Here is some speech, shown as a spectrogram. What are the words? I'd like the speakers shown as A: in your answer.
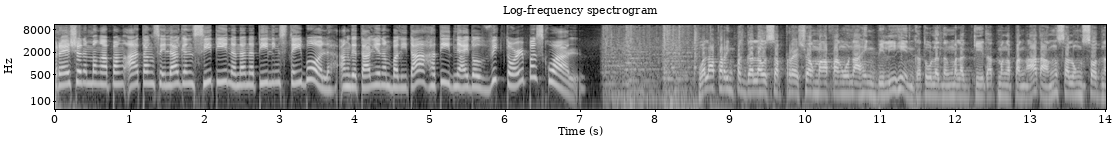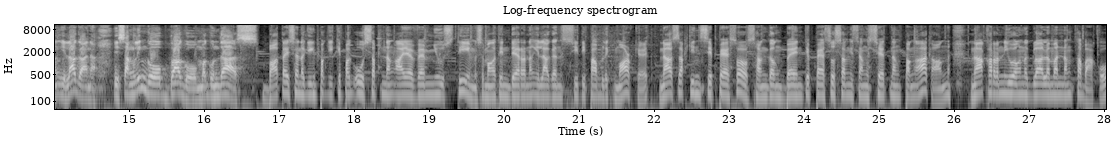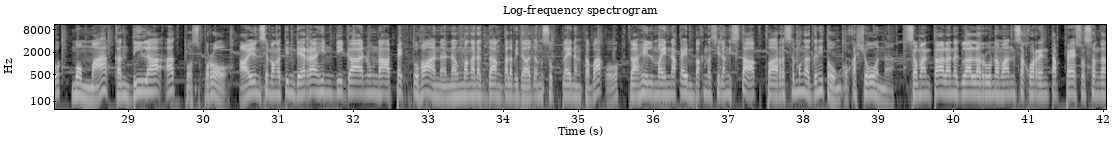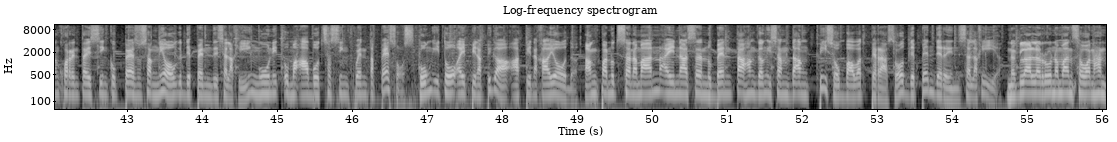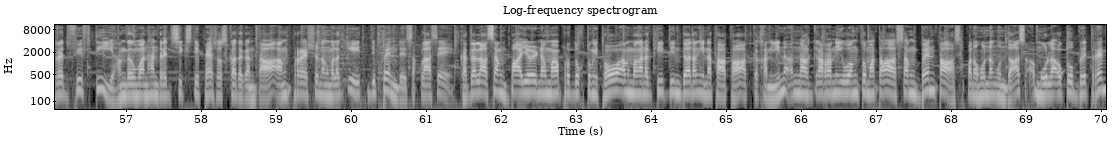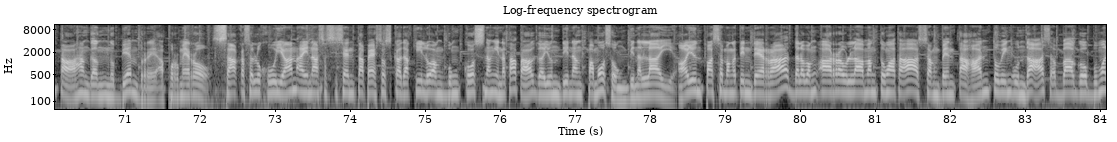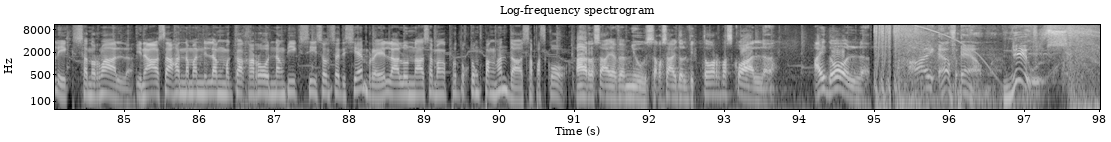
A: Presyo ng mga pang-atang sa Ilagan City nananatiling stable. Ang detalye ng balita hatid ni Idol Victor Pascual.
B: Wala pa ring paggalaw sa presyo ang mga pangunahing bilihin katulad ng malagkit at mga pangatang sa lungsod ng Ilagan isang linggo bago magundas.
C: Batay sa naging pakikipag-usap ng IFM News Team sa mga tindera ng Ilagan City Public Market, nasa 15 pesos hanggang 20 pesos ang isang set ng pangatang na karaniwang naglalaman ng tabako, moma, kandila at posporo. Ayon sa mga tindera, hindi gaanong naapektuhan ng mga nagdaang kalamidad ang supply ng tabako dahil may nakaimbak na silang stock para sa mga ganitong okasyon. Samantala naglalaro naman sa 40 pesos hanggang 45 pesos ang niyog depende sa laki ngunit umaabot sa 50 pesos kung ito ay pinapiga at pinakayod. Ang panutsa naman ay nasa 90 hanggang 100 piso bawat piraso depende rin sa laki. Naglalaro naman sa 150 hanggang 160 pesos kada ganta ang presyo ng malagkit depende sa klase. Kadalasang buyer ng mga produktong ito ang mga nagtitinda ng inatata at kakanin na karaniwang tumataas ang benta sa panahon ng undas mula Oktubre 30 hanggang Nobyembre a Pormero. Sa kasalukuyan ay nasa 60 pesos kada kilo ang bungkos ng inatata gayon din ang pamosong binalay. Ayon pa sa mga tindera, dalawang araw lamang tumataas ang bentahan tuwing undas bago bumalik sa normal. Inaasahan naman nilang magkakaroon ng peak season sa Disyembre lalo na sa mga produktong panghanda sa Pasko.
B: Para sa IFM News, ako sa Idol Victor Pascual. Idol!
D: IFM News.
